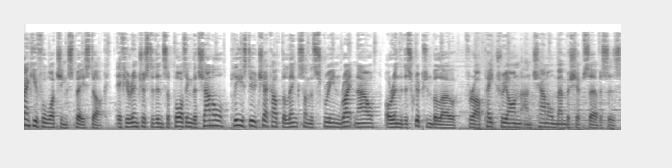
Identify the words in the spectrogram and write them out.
Thank you for watching Space Dock. If you're interested in supporting the channel, please do check out the links on the screen right now or in the description below for our Patreon and channel membership services.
